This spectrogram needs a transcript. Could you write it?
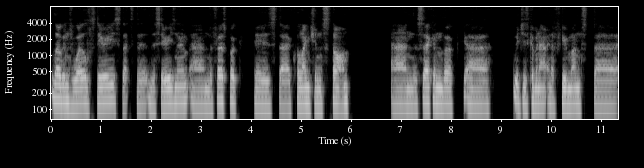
Logan's World series, that's the, the series name, and the first book is uh, Quillention Storm, and the second book, uh, which is coming out in a few months, uh,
